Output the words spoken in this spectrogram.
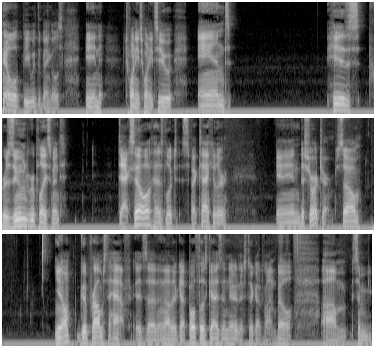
will be with the Bengals in 2022, and his presumed replacement Dax Hill has looked spectacular in the short term. So, you know, good problems to have. It's uh, now they've got both those guys in there. They've still got Vonn Bell, um, some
